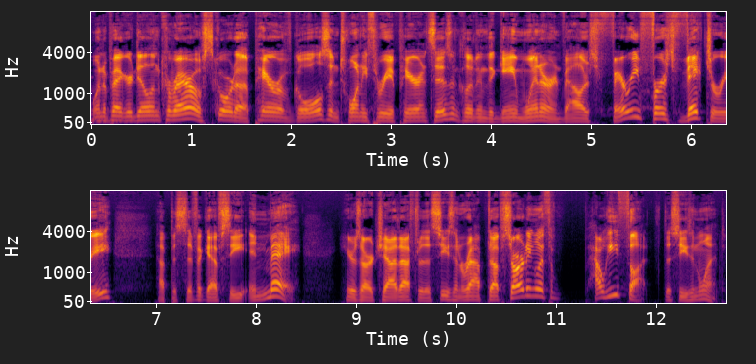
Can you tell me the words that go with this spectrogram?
Winnipegger Dylan Carreiro scored a pair of goals in 23 appearances, including the game winner in Valor's very first victory at Pacific FC in May. Here's our chat after the season wrapped up, starting with how he thought the season went.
